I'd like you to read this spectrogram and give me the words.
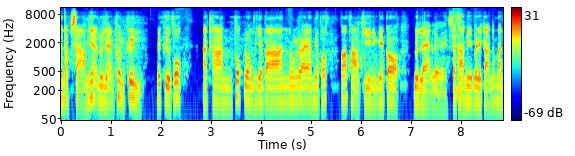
ระดับสามเนี่ยรุนแรงเพิ่มขึ้น ก็คือพวกอาคารพวกโรงพยาบาลโรงแรมเนี่ยเพราะฟ้าผ่าทีหนึ่งเนี่ยก็รุนแรงเลย สถานีบริการน้ำมัน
